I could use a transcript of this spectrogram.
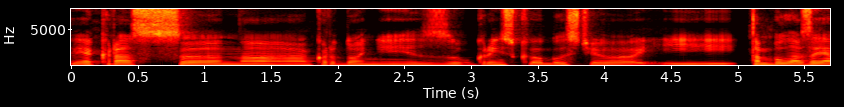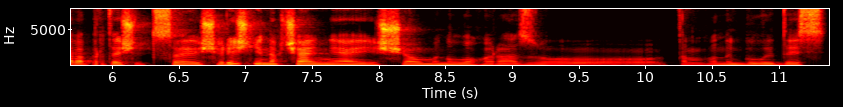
якраз е, на кордоні з Українською областю, і там була заява про те, що це щорічні навчання, і що минулого разу там вони були десь,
